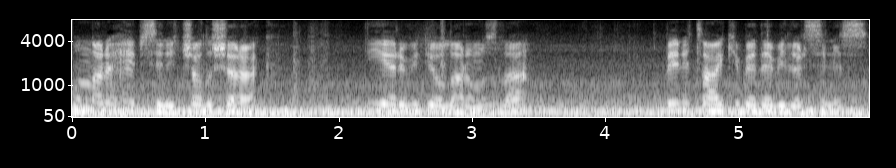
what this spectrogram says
bunları hepsini çalışarak diğer videolarımızla beni takip edebilirsiniz.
